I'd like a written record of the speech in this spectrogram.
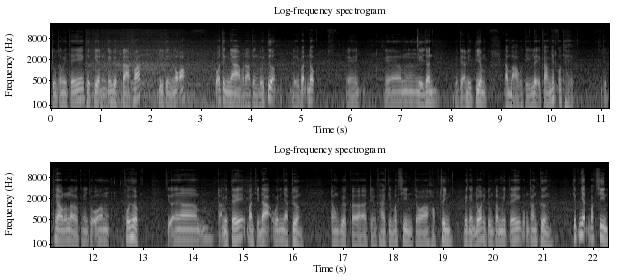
Trung tâm y tế thực hiện cái việc rà soát đi từng ngõ, gõ từng nhà và rà từng đối tượng để vận động để um, người dân đưa trẻ đi tiêm đảm bảo cái tỷ lệ cao nhất có thể. Tiếp theo đó là cái chỗ um, phối hợp giữa ờ, trạm y tế, ban chỉ đạo với nhà trường trong việc uh, triển khai tiêm vaccine cho học sinh. Bên cạnh đó thì trung tâm y tế cũng tăng cường tiếp nhận vaccine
